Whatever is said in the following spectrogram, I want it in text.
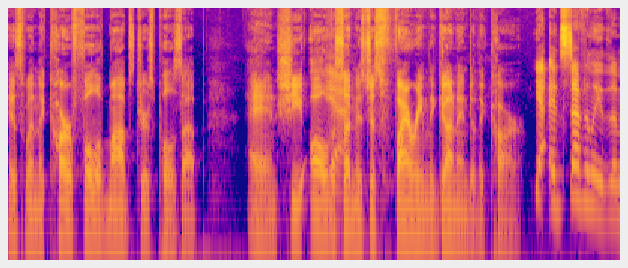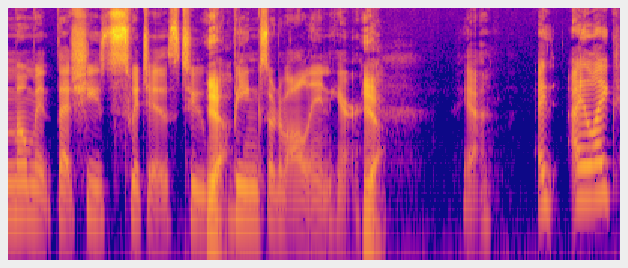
is when the car full of mobsters pulls up, and she all of Yeah. a sudden is just firing the gun into the car. Yeah, it's definitely the moment that she switches to Yeah. being sort of all in here. Yeah. Yeah. I I like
